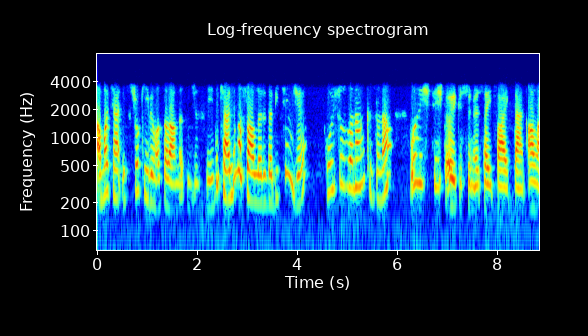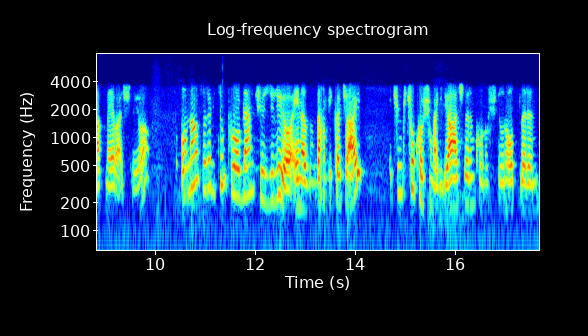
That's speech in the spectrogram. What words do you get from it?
ama kendisi çok iyi bir masal anlatıcısıydı. Kendi masalları da bitince huysuzlanan kızına bu hiç hiç öyküsünü Said Faik'ten anlatmaya başlıyor. Ondan sonra bütün problem çözülüyor en azından birkaç ay. Çünkü çok hoşuma gidiyor. Ağaçların konuştuğunu, otların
